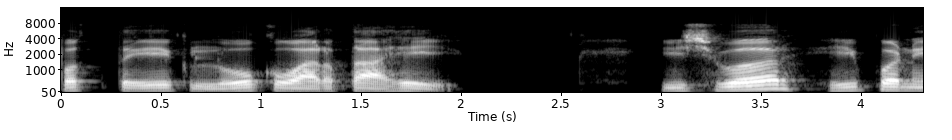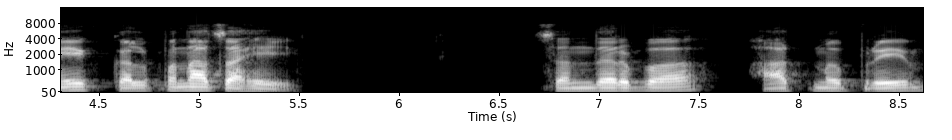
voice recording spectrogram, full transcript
फक्त एक लोकवार्ता आहे. ईश्वर ही पण एक कल्पनाच आहे. संदर्भ आत्मप्रेम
